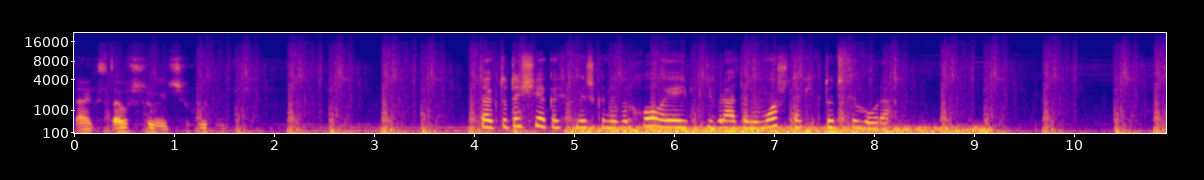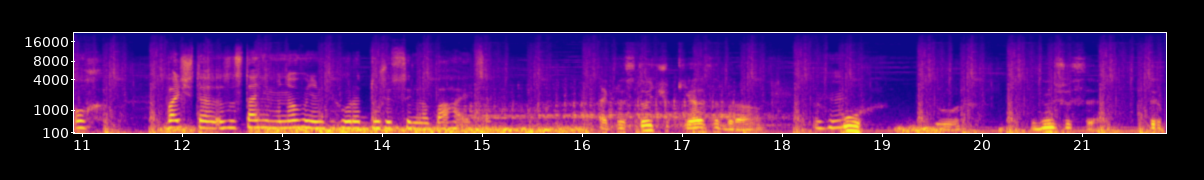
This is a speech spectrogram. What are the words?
Так, став швидше ходити. Так, тут ще якась книжка наверхова, я її підібрати не можу, так як тут фігура. Ох, бачите, з останнім оновленням фігура дуже сильно багається. Так, листочок я забрав. Угу. Ух! Дур. Думаю, що все. Тепер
